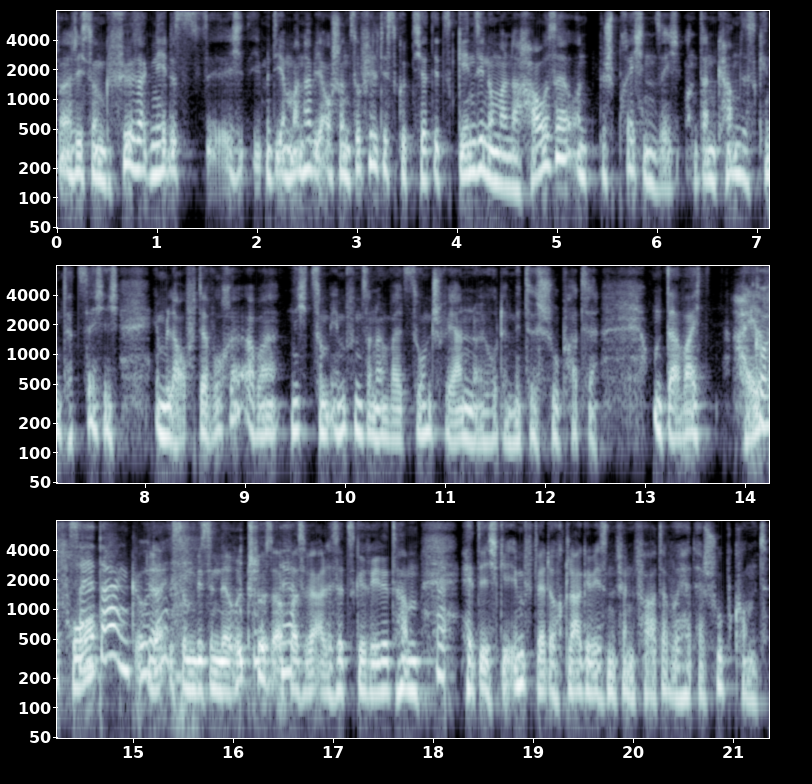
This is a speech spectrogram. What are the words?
natürlich so ein Gefühl, gesagt, nee, das, ich, mit ihrem Mann habe ich auch schon so viel diskutiert, jetzt gehen Sie nochmal nach Hause und besprechen sich. Und dann kam das Kind tatsächlich im Lauf der Woche, aber nicht zum Impfen, sondern weil es so einen schweren Neurodermitis-Schub hatte. Und da war ich heilfroh. Gott sei Dank, oder? Da ist so ein bisschen der Rückschluss auf, ja. was wir alles jetzt geredet haben. Ja. Hätte ich geimpft, wäre doch klar gewesen für den Vater, woher der Schub kommt.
